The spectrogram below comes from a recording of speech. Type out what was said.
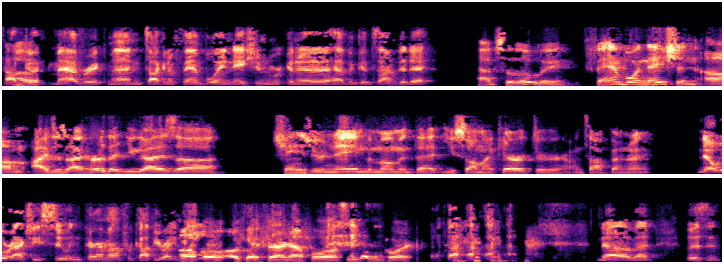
Top up? Gun Maverick, man. Talking to Fanboy Nation, we're gonna have a good time today. Absolutely. Fanboy Nation. Um, I just, I heard that you guys, uh, changed your name the moment that you saw my character on Top Gun, right? No, we're actually suing Paramount for copyright. Oh, okay, fair enough. Well, I'll see you guys in court. no, man. Listen,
